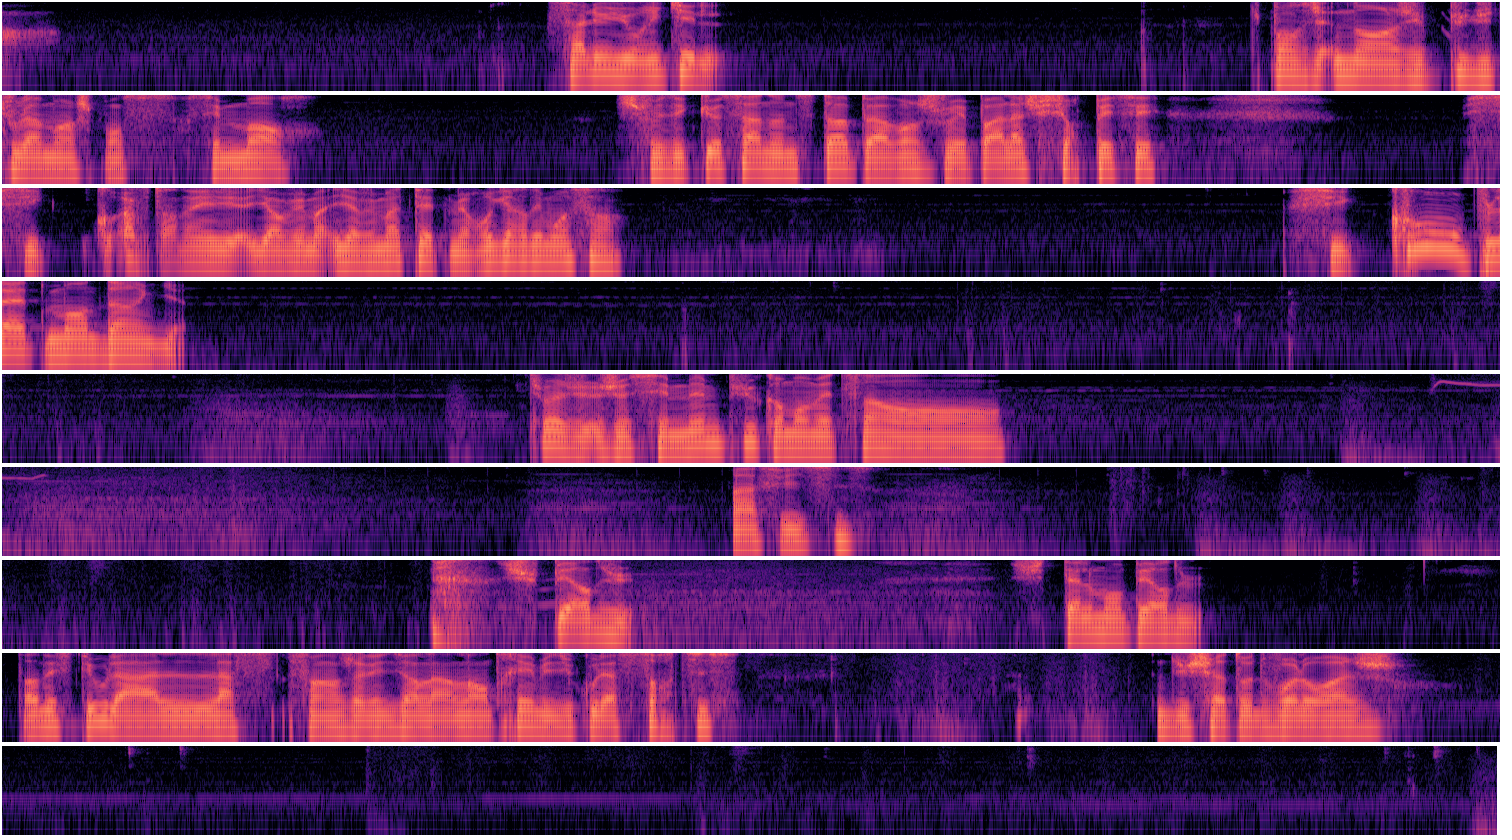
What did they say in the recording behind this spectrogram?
Salut Yurikil Tu penses Non, j'ai plus du tout la main, je pense. C'est mort. Je faisais que ça non-stop et avant je jouais pas. Là, je suis sur PC. C'est quoi? Putain, il y avait ma tête, mais regardez-moi ça. C'est complètement dingue. Je, sais même plus comment mettre ça en. Ah, c'est ici. Je suis perdu. Je suis tellement perdu. Attendez, c'était où la, la, enfin, j'allais dire l'entrée, mais du coup la sortie du château de voile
